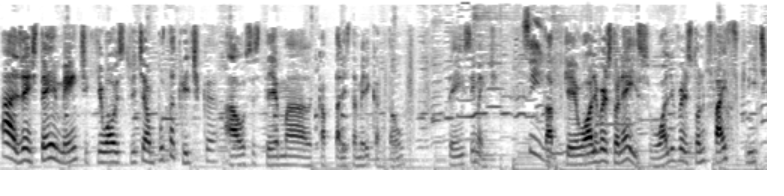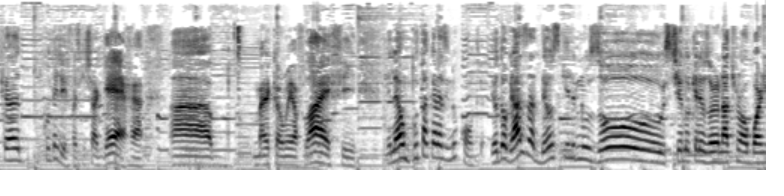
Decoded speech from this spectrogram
Ah, gente, tenha em mente que o Wall Street é uma puta crítica ao sistema capitalista americano. Então, tenha isso em mente. Sim. Tá? Porque o Oliver Stone é isso. O Oliver Stone faz crítica com tem jeito, faz crítica à guerra, a American Way of Life. Ele é um puta carazinho do contra. Eu dou graças a Deus que ele não usou o estilo que ele usou no Natural Born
